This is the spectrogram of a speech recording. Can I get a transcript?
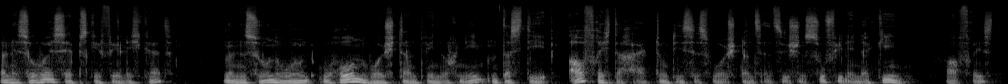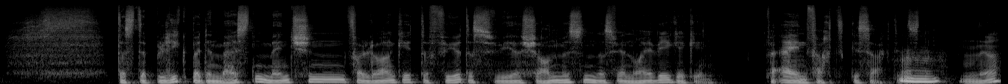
eine so hohe Selbstgefälligkeit, einen so hohen, hohen Wohlstand wie noch nie und dass die Aufrechterhaltung dieses Wohlstands inzwischen so viel Energie auffrisst, dass der Blick bei den meisten Menschen verloren geht dafür, dass wir schauen müssen, dass wir neue Wege gehen. Vereinfacht gesagt jetzt. Mhm. Ja?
